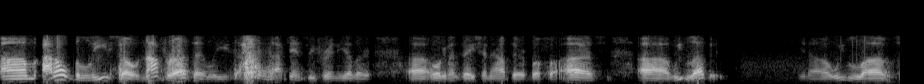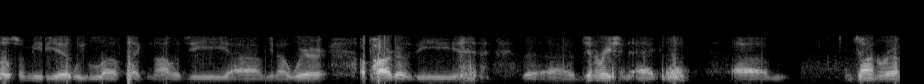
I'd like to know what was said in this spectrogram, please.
Um, I don't believe so. Not for us, at least. I can't speak for any other uh, organization out there, but for us, uh, we love it. You know, we love social media. We love technology. Um, you know, we're a part of the the uh, Generation X um, genre.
